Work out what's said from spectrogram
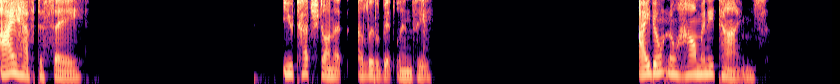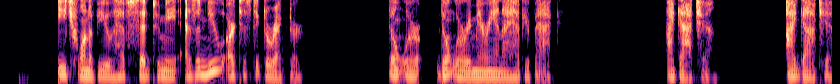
I have to say, you touched on it a little bit, Lindsay. I don't know how many times each one of you have said to me as a new artistic director, don't worry, don't worry, Marianne, I have your back. I got you. I got you.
